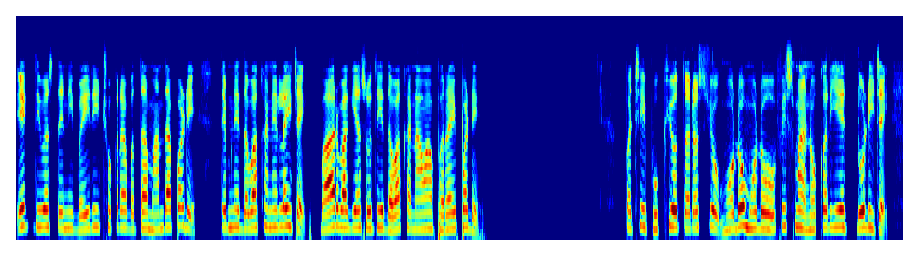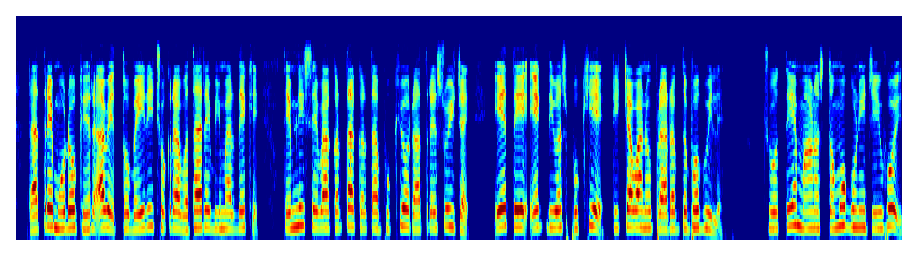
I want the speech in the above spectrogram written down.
એક દિવસ તેની બૈરી છોકરા બધા માંદા પડે, તેમને દવાખાને લઈ જાય, બાર વાગ્યા સુધી દવાખાનામાં ભરાઈ પડે. પછી ભૂખ્યો તરસ્યો. મોડો મોડો ઓફિસમાં નોકરીએ દોડી જાય. રાત્રે મોડો ઘેર આવે તો બૈરી છોકરા વધારે બીમાર દેખે. તેમની સેવા કરતા કરતા ભૂખ્યો રાત્રે સૂઈ જાય. એ તે એક દિવસ ભૂખીએ ટીચાવાનું પ્રારબ્ધ ભોગવી લે. જો તે માણસ તમોગુણી જીવ હોય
